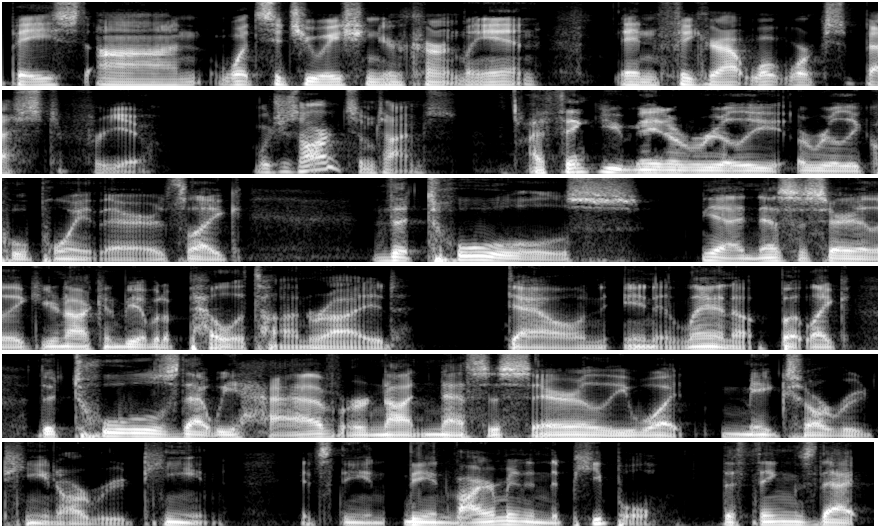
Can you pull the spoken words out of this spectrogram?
based on what situation you're currently in and figure out what works best for you, which is hard sometimes. I think you made a really a really cool point there. It's like the tools, yeah, necessarily like you're not going to be able to Peloton ride down in Atlanta, but like the tools that we have are not necessarily what makes our routine our routine. It's the the environment and the people, the things that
